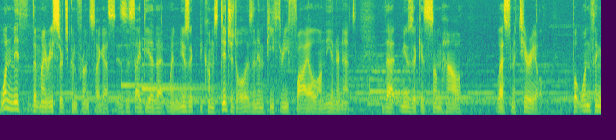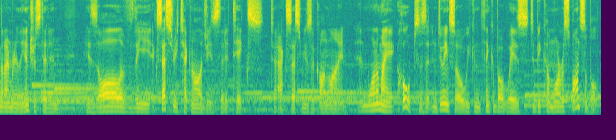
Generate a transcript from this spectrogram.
One myth that my research confronts, I guess, is this idea that when music becomes digital as an MP3 file on the internet, that music is somehow less material. But one thing that I'm really interested in is all of the accessory technologies that it takes to access music online. And one of my hopes is that in doing so, we can think about ways to become more responsible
